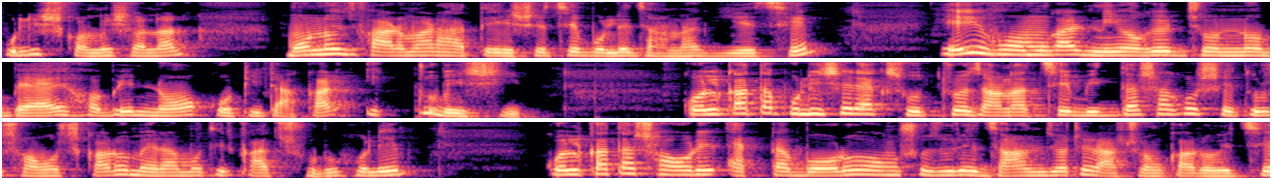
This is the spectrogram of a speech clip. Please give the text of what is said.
পুলিশ কমিশনার মনোজ ভার্মার হাতে এসেছে বলে জানা গিয়েছে। এই হোমগার্ড নিয়োগের জন্য ব্যয় হবে ন কোটি টাকার একটু বেশি। কলকাতা পুলিশের এক সূত্র জানাচ্ছে, বিদ্যাসাগর সেতুর সংস্কার ও মেরামতির কাজ শুরু হলে কলকাতা শহরের একটা বড় অংশ জুড়ে যানজটের আশঙ্কা রয়েছে।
